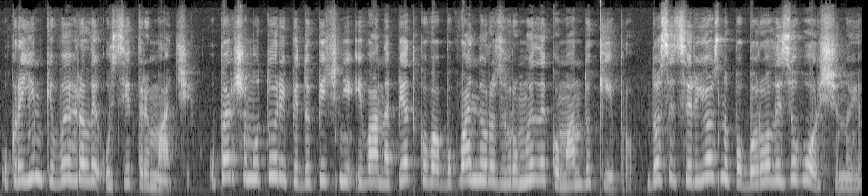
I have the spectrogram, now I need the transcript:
українки виграли усі три матчі. У першому турі підопічні Івана Пєткова буквально розгромили команду Кіпру. Досить серйозно поборолись з Угорщиною,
